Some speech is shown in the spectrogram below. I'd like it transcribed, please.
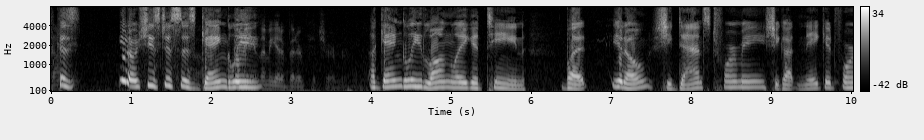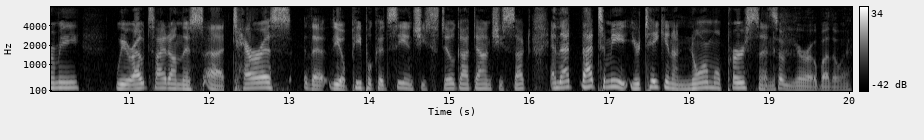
Because you know she's just this gangly, me get a better picture of a gangly, long-legged teen, but you know she danced for me. She got naked for me. We were outside on this uh, terrace that you know people could see, and she still got down. and She sucked, and that that to me, you're taking a normal person, That's so Euro, by the way.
